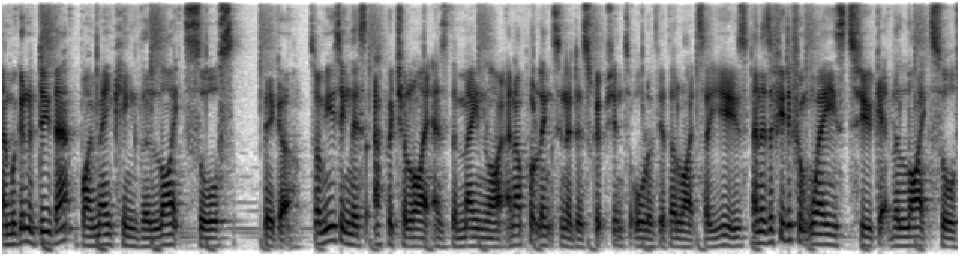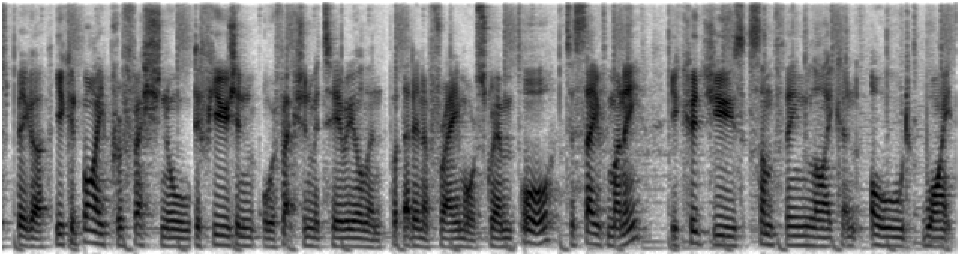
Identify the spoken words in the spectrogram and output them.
and we're gonna do that by making the light source bigger. So I'm using this Aputure light as the main light and I'll put links in the description to all of the other lights I use. And there's a few different ways to get the light source bigger. You could buy professional diffusion or reflection material and put that in a frame or a scrim. Or to save money, you could use something like an old white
